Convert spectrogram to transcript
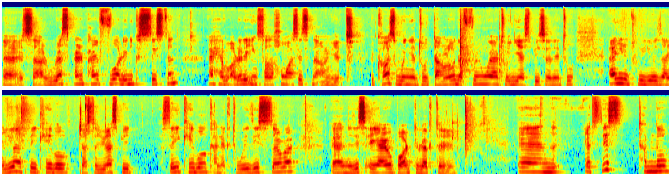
Uh, it's a Raspberry Pi 4 Linux system. I have already installed Home Assistant on it. Because we need to download the firmware to ESP32, I need to use a USB cable, just a USB-C cable connect with this server and this AIO board directly. And at this terminal,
